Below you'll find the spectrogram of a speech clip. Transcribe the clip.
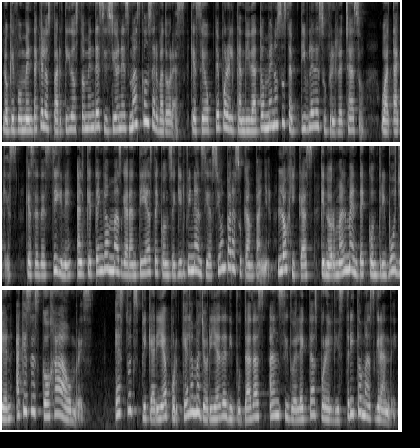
lo que fomenta que los partidos tomen decisiones más conservadoras, que se opte por el candidato menos susceptible de sufrir rechazo o ataques, que se designe al que tenga más garantías de conseguir financiación para su campaña, lógicas que normalmente contribuyen a que se escoja a hombres. Esto explicaría por qué la mayoría de diputadas han sido electas por el distrito más grande,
